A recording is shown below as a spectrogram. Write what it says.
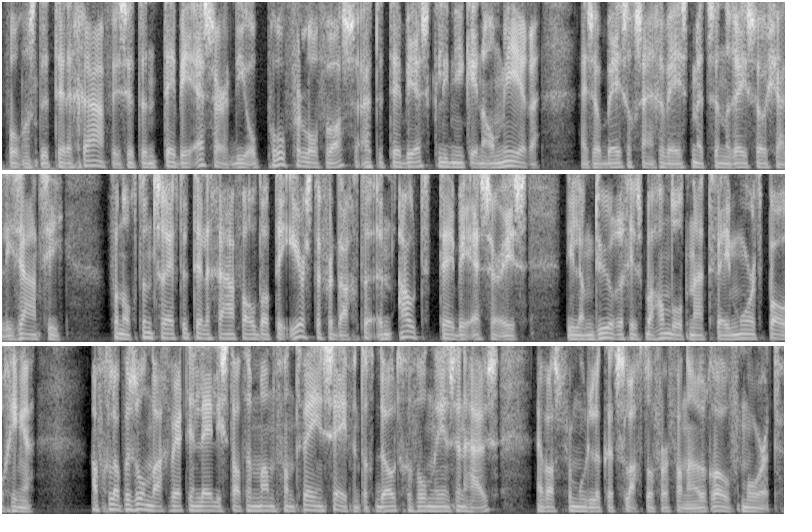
Volgens de Telegraaf is het een tbs'er die op proefverlof was... uit de tbs-kliniek in Almere. Hij zou bezig zijn geweest met zijn resocialisatie. Vanochtend schreef de Telegraaf al dat de eerste verdachte een oud tbs'er is... die langdurig is behandeld na twee moordpogingen. Afgelopen zondag werd in Lelystad een man van 72 doodgevonden in zijn huis. Hij was vermoedelijk het slachtoffer van een roofmoord.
